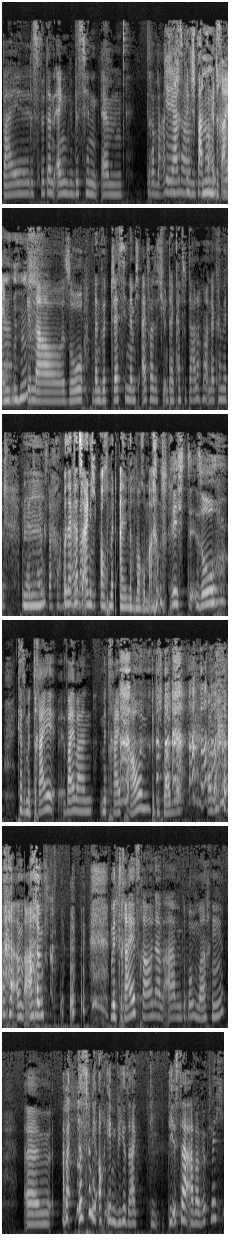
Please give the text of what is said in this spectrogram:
weil das wird dann irgendwie ein bisschen ähm, dramatischer. Ja, ja, das bringt Spannung mit rein. Mhm. Genau, so. Und dann wird Jessie nämlich eifersüchtig und dann kannst du da nochmal und dann können wir das in der Entscheidungsnacht nochmal Mhm. Und dann kannst du eigentlich auch mit allen nochmal rummachen. Richtig, so. Kannst du mit drei Weibern, mit drei Frauen, bitte schneiden wir, am, am Abend, mit drei Frauen am Abend rummachen. Ähm, aber das finde ich auch eben, wie gesagt, die, die ist da aber wirklich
